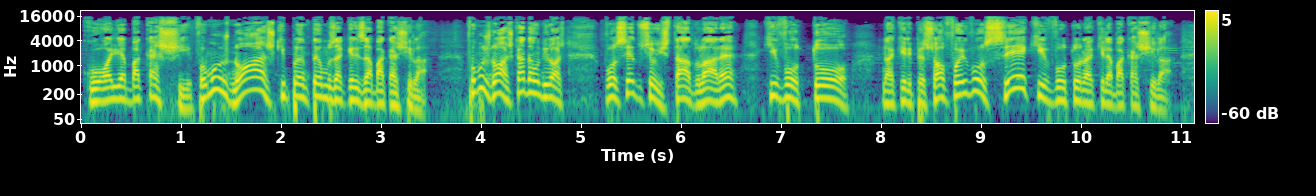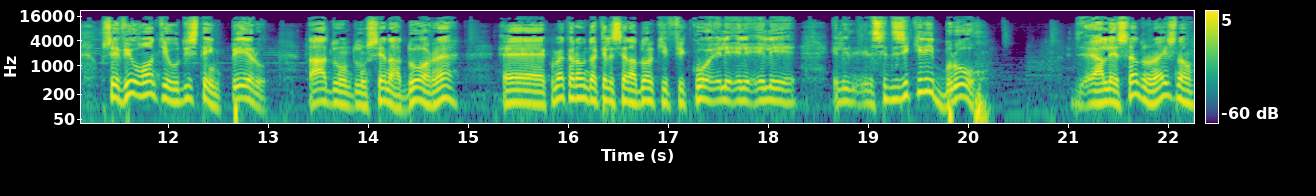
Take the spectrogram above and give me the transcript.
colhe abacaxi. Fomos nós que plantamos aqueles abacaxi lá. Fomos nós, cada um de nós. Você do seu estado lá, né, que votou naquele pessoal, foi você que votou naquele abacaxi lá. Você viu ontem o destempero lá de um, de um senador, né? É, como é que é o nome daquele senador que ficou? Ele, ele, ele, ele, ele se desequilibrou. É Alessandro, não é isso não?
